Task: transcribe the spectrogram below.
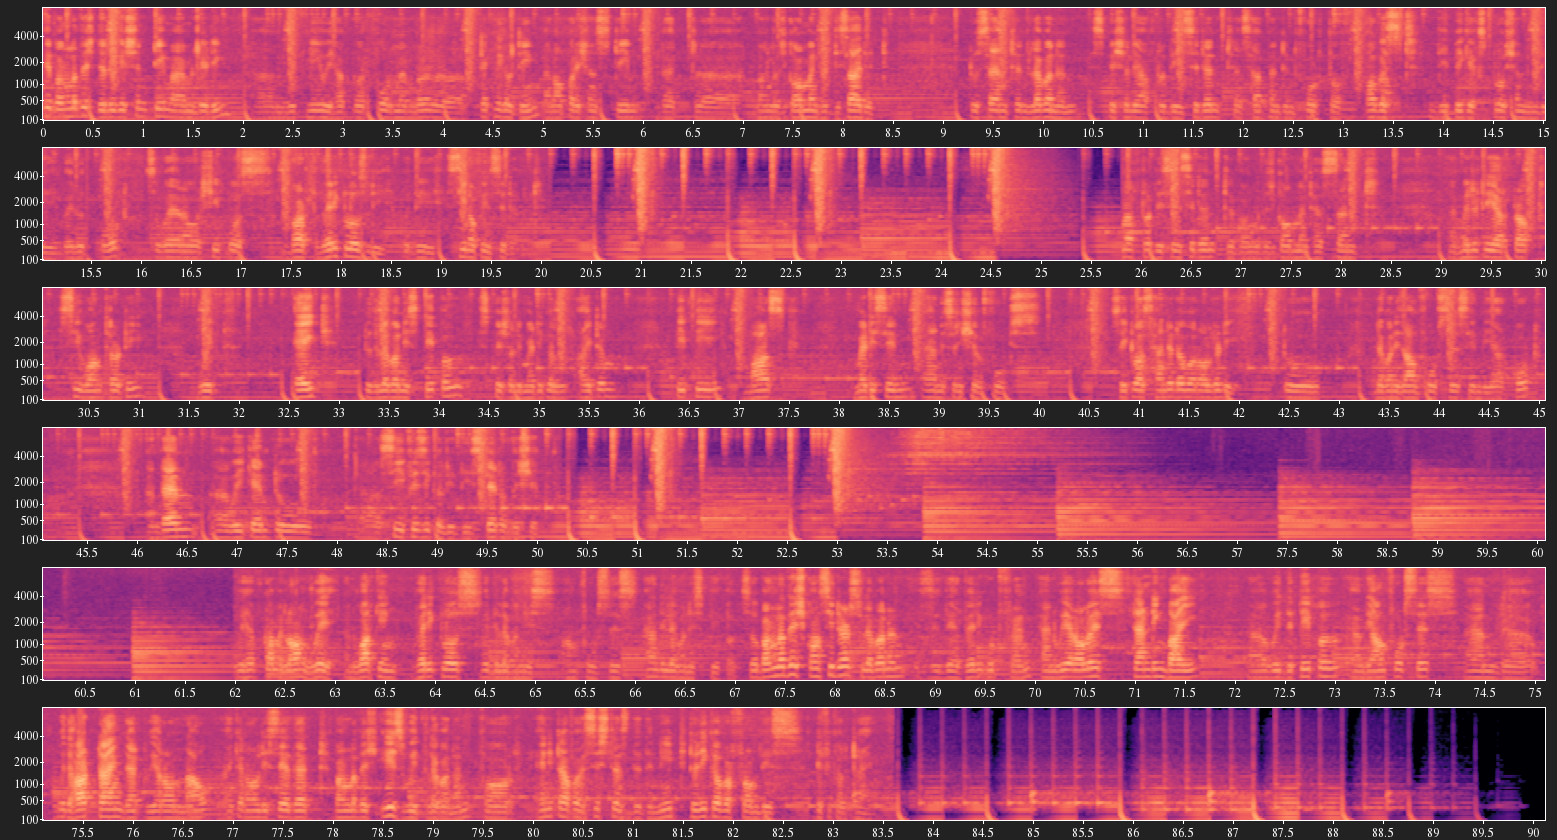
the Bangladesh delegation team I am leading. Um, with me we have got four member uh, technical team and operations team that uh, Bangladesh government has decided to send in Lebanon, especially after the incident has happened in 4th of August, the big explosion in the Beirut port, so where our ship was berthed very closely with the scene of incident. After this incident, Bangladesh government has sent military aircraft C-130 with aid to the Lebanese people, especially medical item, PP, mask, medicine and essential foods. So it was handed over already to Lebanese armed forces in the airport. And then uh, we came to uh, see physically the state of the ship. We have come a long way and working very close with the Lebanese armed forces and the Lebanese people. So Bangladesh considers Lebanon is their very good friend and we are always standing by uh, with the people and the armed forces and uh, with the hard time that we are on now, I can only say that Bangladesh is with Lebanon for any type of assistance that they need to recover from this difficult time.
